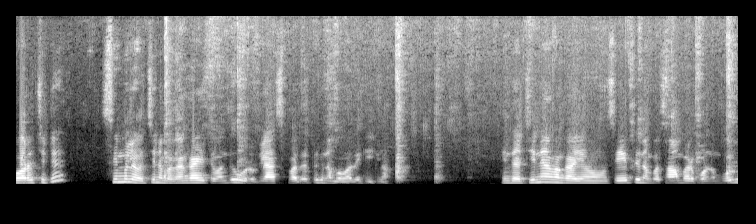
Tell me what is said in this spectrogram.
குறைச்சிட்டு சிம்மில் வச்சு நம்ம வெங்காயத்தை வந்து ஒரு கிளாஸ் பதத்துக்கு நம்ம வதக்கிக்கலாம். இந்த சின்ன வெங்காயம் சேர்த்து நம்ம சாம்பார் பண்ணும்போது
